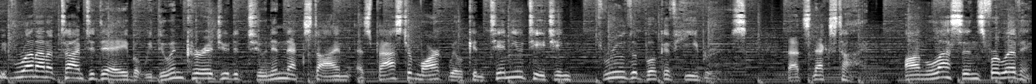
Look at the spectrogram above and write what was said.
We've run out of time today, but we do encourage you to tune in next time as Pastor Mark will continue teaching through the book of Hebrews. That's next time on Lessons for Living.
